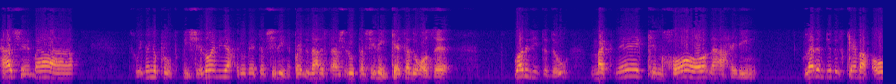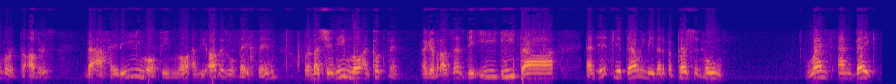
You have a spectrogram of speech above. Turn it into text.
Hashema. So we bring a proof. Mishelo emiyah erubet tavshilin. A person does not establish erub tavshilin. Kesadu. What is he to do? Makne kimho la'achirim. Let him give his kemach over to others. Ofim lo. And the others will bake him. Va'bashirim lo and cook him. The Gemara says, V'i'ita. And if you're telling me that if a person who went and baked,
